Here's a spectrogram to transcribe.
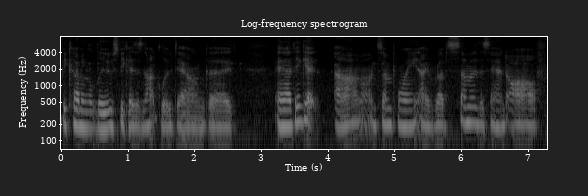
becoming loose because it's not glued down good. And I think at um, on some point I rubbed some of the sand off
